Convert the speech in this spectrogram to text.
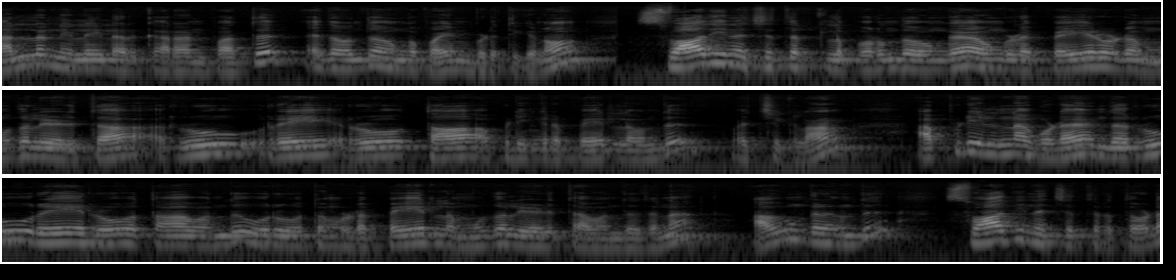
நல்ல நிலையில் இருக்காரான்னு பார்த்து இதை வந்து அவங்க பயன்படுத்திக்கணும். சுவாதி நட்சத்திரத்தில் பிறந்தவங்க அவங்களோட பெயரோட முதல் எழுத்தா ரூ ரே ரோ தா அப்படிங்கிற பெயரில் வந்து வச்சுக்கலாம். அப்படி இல்லைன்னா கூட இந்த ரூ ரே ரோ தா வந்து ஒரு ஒருத்தவங்களோட பெயரில் முதல் எழுத்தாக வந்ததுன்னா அவங்கள வந்து சுவாதி நட்சத்திரத்தோட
